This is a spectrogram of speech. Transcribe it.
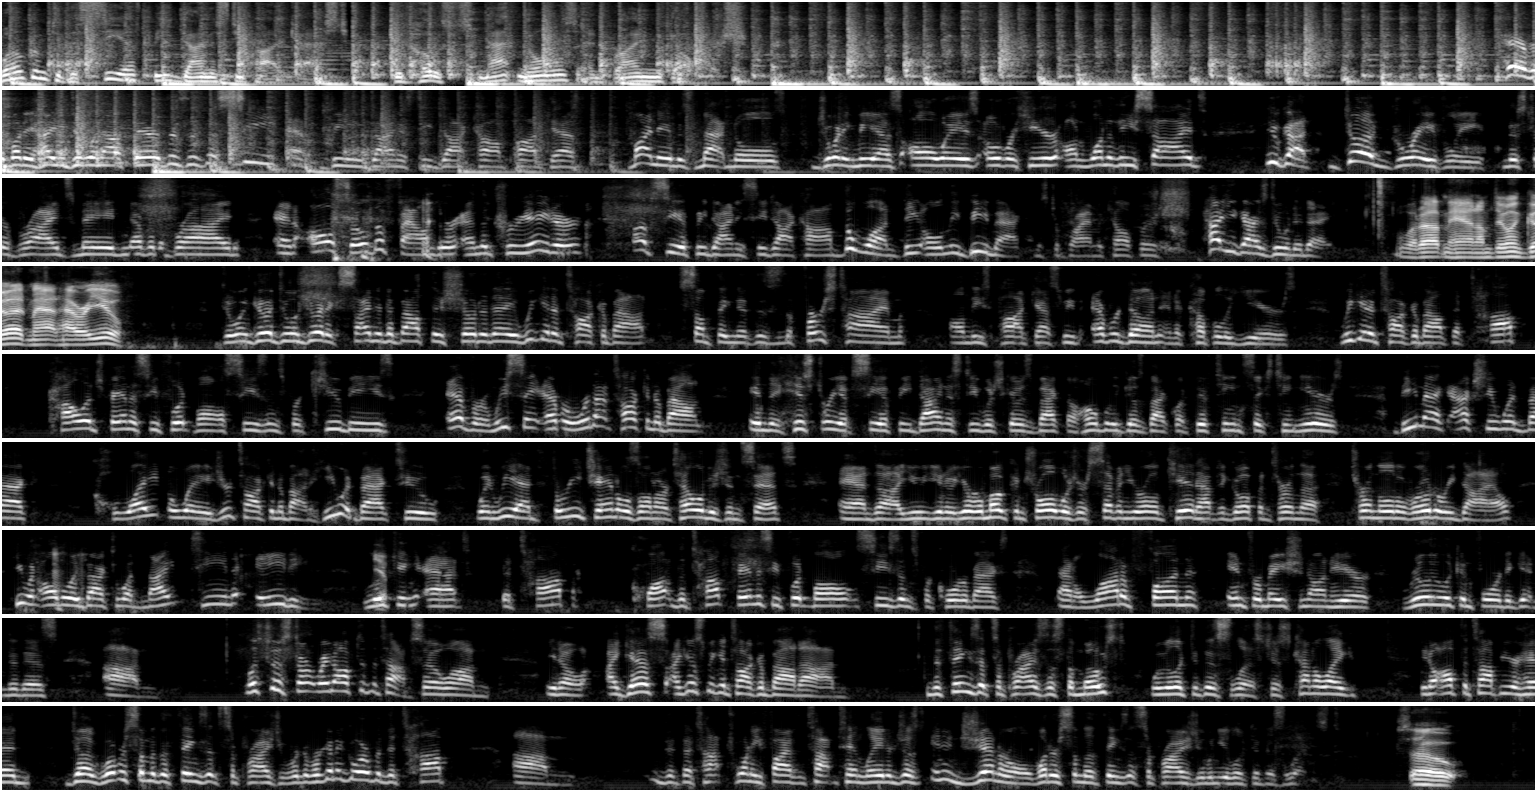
Welcome to the CFB Dynasty Podcast with hosts Matt Knowles and Brian McElfish. Hey everybody, how you doing out there? This is the CFBDynasty.com podcast. My name is Matt Knowles. Joining me as always over here on one of these sides, you got Doug Gravely, Mr. Bridesmaid, Never the Bride, and also the founder and the creator of CFBDynasty.com, the one, the only BMAC, Mr. Brian McElfish. How you guys doing today? What up, man? I'm doing good, Matt. How are you? Doing good, doing good. Excited about this show today. We get to talk about something that this is the first time on these podcasts we've ever done in a couple of years. We get to talk about the top college fantasy football seasons for QBs ever. And we say ever, we're not talking about in the history of CFB Dynasty, which goes back, the home league goes back, what, 15, 16 years. BMAC actually went back quite a ways. You're talking about he went back to when we had three channels on our television sets and uh, you you know your remote control was your seven year old kid having to go up and turn the turn the little rotary dial he went all the way back to what 1980, looking yep. at the top the top fantasy football seasons for quarterbacks. Had a lot of fun information on here. Really looking forward to getting to this. Um, let's just start right off to the top. So, um, you know, I guess I guess we can talk about uh, the things that surprised us the most when we looked at this list. Just kind of like, you know, off the top of your head, Doug, what were some of the things that surprised you? We're, we're going to go over the top um, the, the top 25, the top 10 later. Just in general, what are some of the things that surprised you when you looked at this list? So,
